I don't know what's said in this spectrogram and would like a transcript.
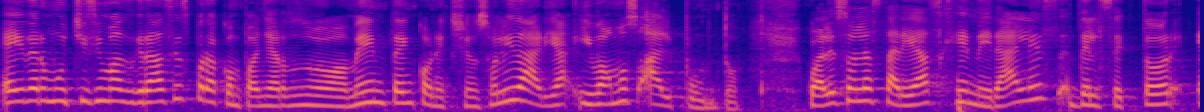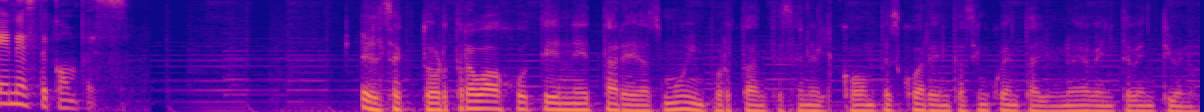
Eider, muchísimas gracias por acompañarnos nuevamente en Conexión Solidaria y vamos al punto. ¿Cuáles son las tareas generales del sector en este COMPES? El sector trabajo tiene tareas muy importantes en el COMPES 4051 de 2021.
